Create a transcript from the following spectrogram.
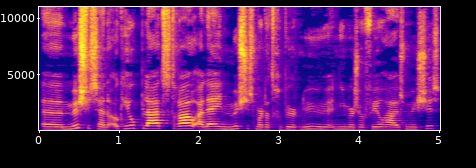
Uh, musjes zijn ook heel plaatstrouw. Alleen musjes, maar dat gebeurt nu niet meer zoveel huismusjes.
